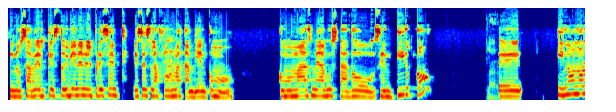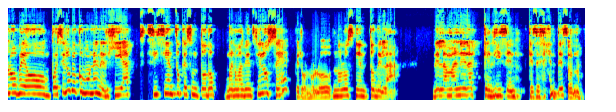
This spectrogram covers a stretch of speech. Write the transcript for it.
sino saber que estoy bien en el presente. Esa es la forma también como, como más me ha gustado sentirlo. Claro. Eh, y no, no lo veo, pues sí lo veo como una energía, sí siento que es un todo, bueno, más bien sí lo sé, pero no lo, no lo siento de la, de la manera que dicen que se siente eso, ¿no?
